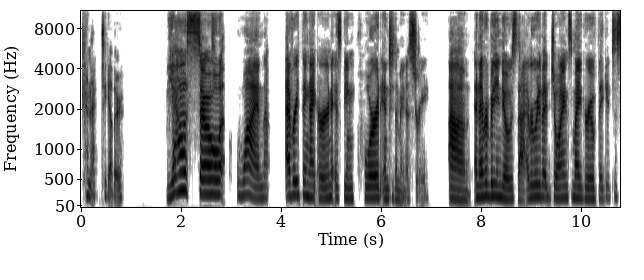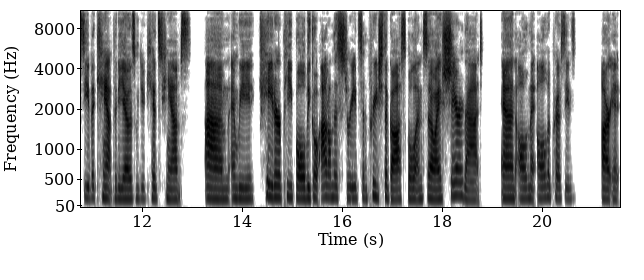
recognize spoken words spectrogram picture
connect together? Yeah. So one, everything I earn is being poured into the ministry. Um, and everybody knows that. Everybody that joins my group, they get to see the camp videos. We do kids camps um, and we cater people. We go out on the streets and preach the gospel. And so I share that, and all my all the proceeds are it,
